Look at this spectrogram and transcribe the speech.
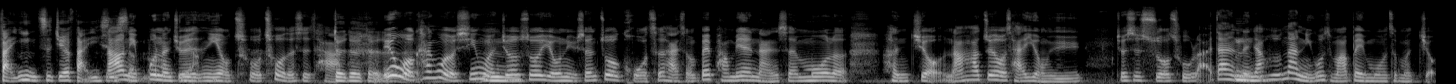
反应，直觉反应，然后你不能觉得你有错，错的是他。对对对，因为我看过有新闻，就是说有女生坐火车还是什么，被旁边的男生摸了很久，然后她最后才勇于就是说出来，但人家会说，那你为什么要被摸这么久？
